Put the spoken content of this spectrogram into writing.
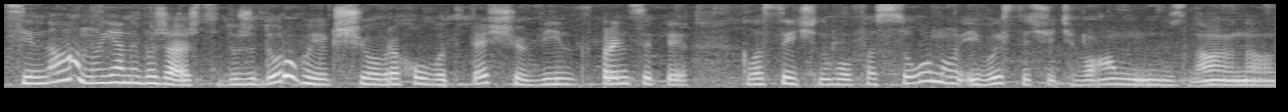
Ціна, ну я не вважаю, що це дуже дорого, якщо враховувати те, що він, в принципі, класичного фасону і вистачить вам, не знаю, на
